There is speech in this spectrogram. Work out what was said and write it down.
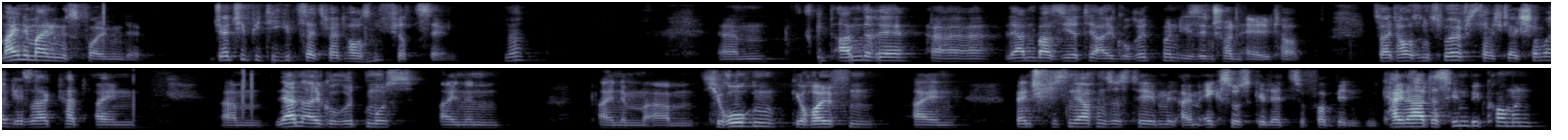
Meine Meinung ist folgende. JetGPT gibt es seit 2014. Mhm. Ne? Ähm, es gibt andere äh, lernbasierte Algorithmen, die sind schon älter. 2012, das habe ich gleich schon mal gesagt, hat ein ähm, Lernalgorithmus einen, einem ähm, Chirurgen geholfen, ein menschliches Nervensystem mit einem Exoskelett zu verbinden. Keiner hat das hinbekommen.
